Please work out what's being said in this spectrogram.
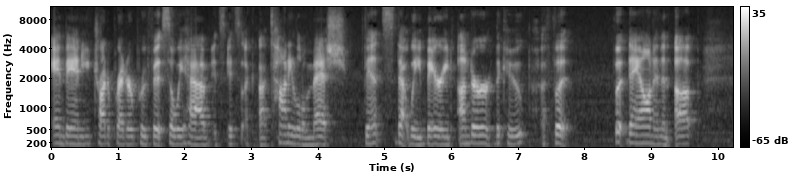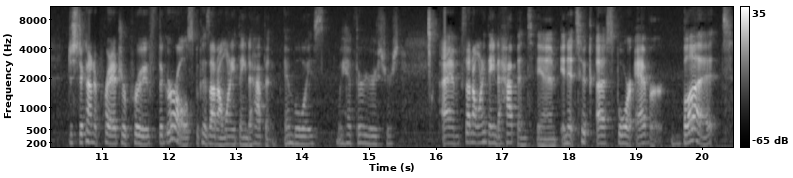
And then you try to predator proof it. So we have, it's, it's like a tiny little mesh fence that we buried under the coop, a foot foot down and then up just to kind of predator proof the girls because I don't want anything to happen. And boys, we have three roosters. Um, because I don't want anything to happen to them. And it took us forever. But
